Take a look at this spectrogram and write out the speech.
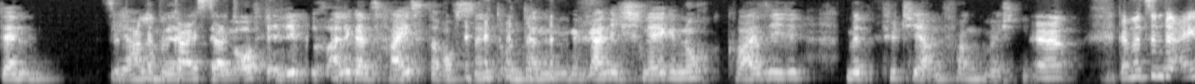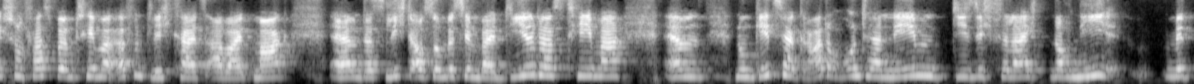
dann sind ja, alle begeistert. Wir oft erlebt, dass alle ganz heiß darauf sind und dann gar nicht schnell genug quasi mit Pythia anfangen möchten. Ja, damit sind wir eigentlich schon fast beim Thema Öffentlichkeitsarbeit, Marc. Ähm, das liegt auch so ein bisschen bei dir, das Thema. Ähm, nun geht es ja gerade um Unternehmen, die sich vielleicht noch nie mit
